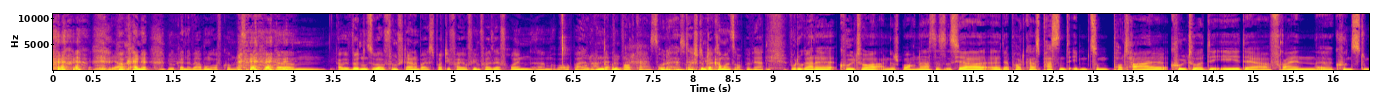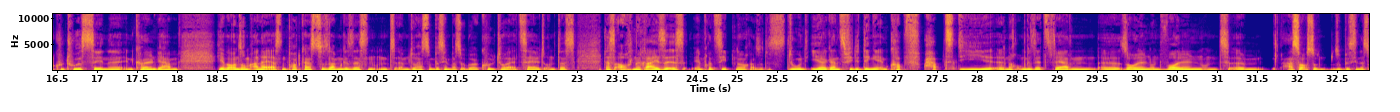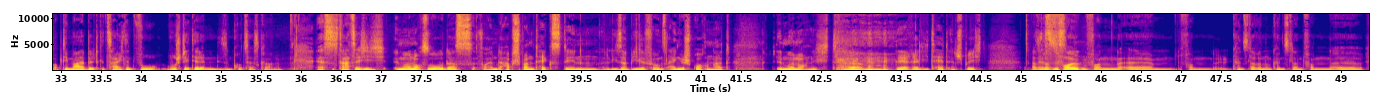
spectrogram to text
ja. nur, keine, nur keine Werbung aufkommen lassen. ähm, aber wir würden uns über fünf Sterne bei Spotify auf jeden Fall sehr freuen, ähm, aber auch bei allen oder anderen. Podcasts. Oder, oder so. stimmt, ja. da kann man es auch bewerten. Wo du gerade Kultor angesprochen hast, das ist ja äh, der Podcast passend eben zum Portal kultor.de der freien äh, Kunst- und Kulturszene in Köln. Wir haben hier bei unserem allerersten Podcast zusammengesessen und ähm, du hast so ein bisschen was über Kultor erzählt und das, das auch eine Reise ist im Prinzip noch, also dass du und ihr ganz viele Dinge im Kopf habt, die äh, noch umgesetzt werden äh, sollen und wollen und ähm, hast du auch so, so ein bisschen das Optimalbild gezeichnet. Wo, wo steht ihr denn in diesem Prozess gerade? Es ist tatsächlich immer noch so, dass vor allem der Abspanntext, den Lisa Biel für uns eingesprochen hat, immer noch nicht ähm, der Realität entspricht. Also das Folgen von ähm, von Künstlerinnen und Künstlern, von äh,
